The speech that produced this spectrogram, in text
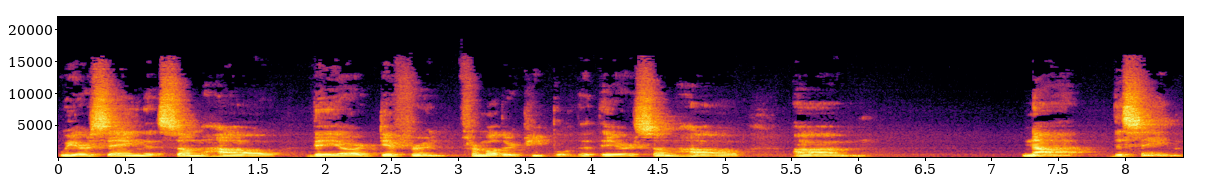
We are saying that somehow they are different from other people, that they are somehow um, not the same.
